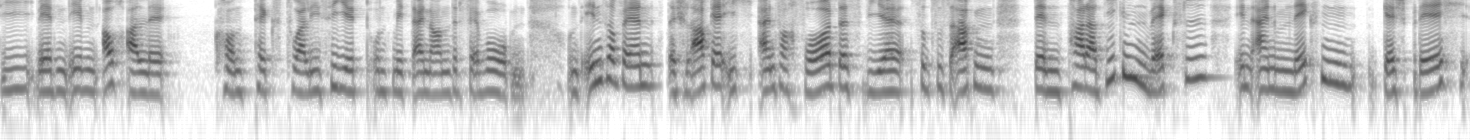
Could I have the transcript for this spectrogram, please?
die werden eben auch alle kontextualisiert und miteinander verwoben. Und insofern schlage ich einfach vor, dass wir sozusagen den Paradigmenwechsel in einem nächsten Gespräch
